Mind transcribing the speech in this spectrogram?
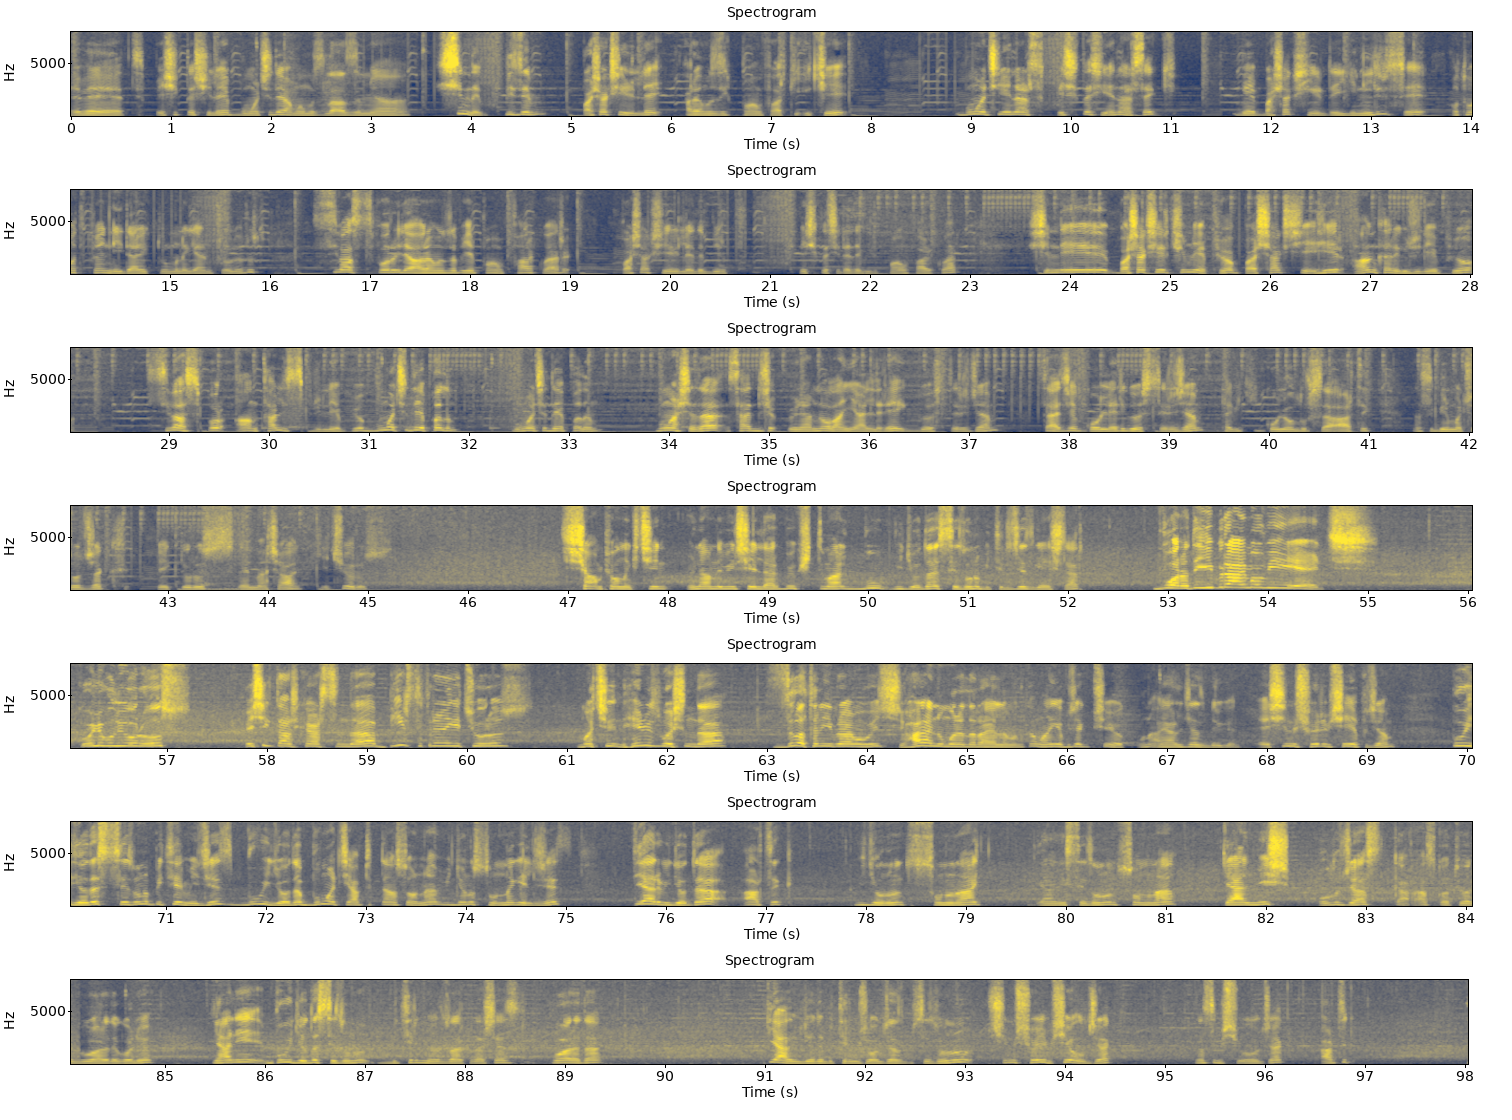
Evet, Beşiktaş ile bu maçı da yapmamız lazım ya. Şimdi bizim Başakşehir ile aramızdaki puan farkı 2. Bu maçı yenersek, Beşiktaş'ı yenersek ve Başakşehir'de yenilirse otomatikman liderlik durumuna gelmiş oluyoruz. Sivas Spor ile aramızda bir puan fark var. Başakşehir ile de bir Beşiktaş ile de bir puan farkı var. Şimdi Başakşehir kimle yapıyor? Başakşehir Ankara gücüyle yapıyor. Sivasspor Antalya Spor ile yapıyor. Bu maçı da yapalım. Bu maçı da yapalım. Bu maçta da sadece önemli olan yerleri göstereceğim. Sadece golleri göstereceğim. Tabii ki gol olursa artık nasıl bir maç olacak bekliyoruz ve maça geçiyoruz. Şampiyonluk için önemli bir şeyler. Büyük ihtimal bu videoda sezonu bitireceğiz gençler. Bu arada İbrahimovic. Golü buluyoruz. Beşiktaş karşısında 1-0 öne geçiyoruz. Maçın henüz başında Zlatan İbrahimovic hala numaraları ayarlamadık ama yapacak bir şey yok. Onu ayarlayacağız bir gün. E, şimdi şöyle bir şey yapacağım. Bu videoda sezonu bitirmeyeceğiz. Bu videoda bu maçı yaptıktan sonra videonun sonuna geleceğiz. Diğer videoda artık videonun sonuna yani sezonun sonuna gelmiş olacağız. Carrasco atıyor bu arada golü. Yani bu videoda sezonu bitirmiyoruz arkadaşlar. Bu arada diğer videoda bitirmiş olacağız bu sezonu. Şimdi şöyle bir şey olacak. Nasıl bir şey olacak? Artık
